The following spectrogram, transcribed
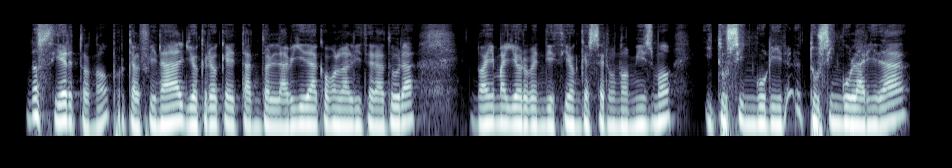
no es cierto, ¿no? Porque al final yo creo que tanto en la vida como en la literatura no hay mayor bendición que ser uno mismo y tu, singularidad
